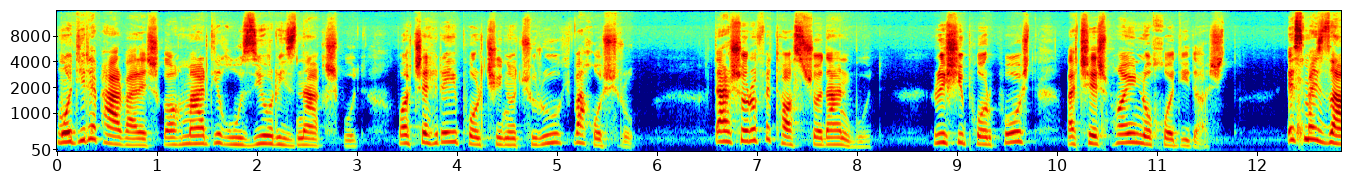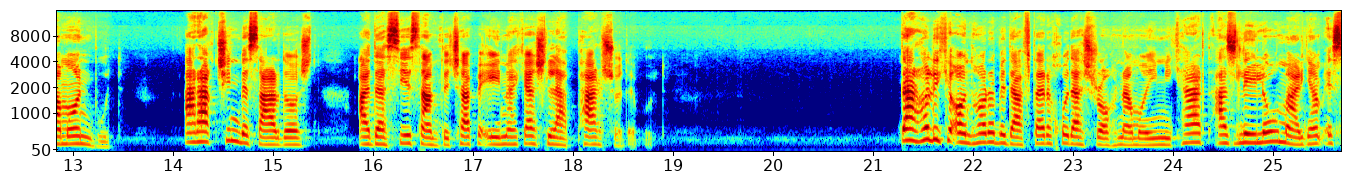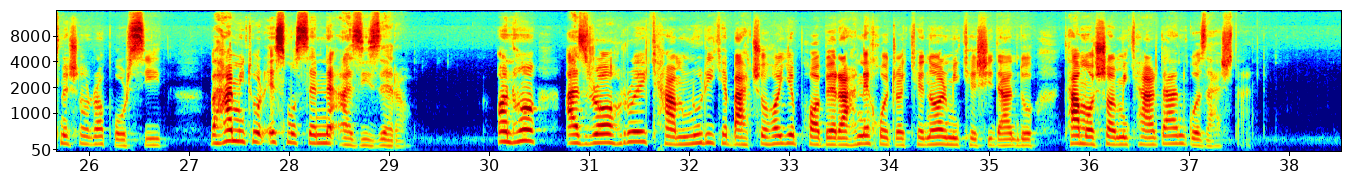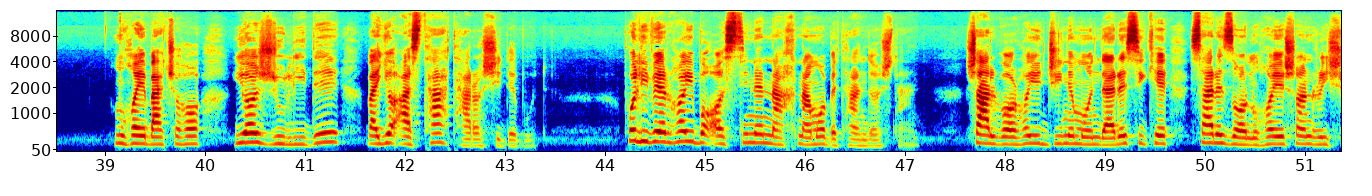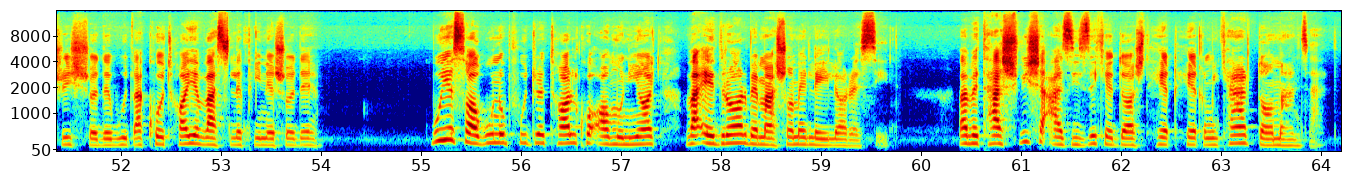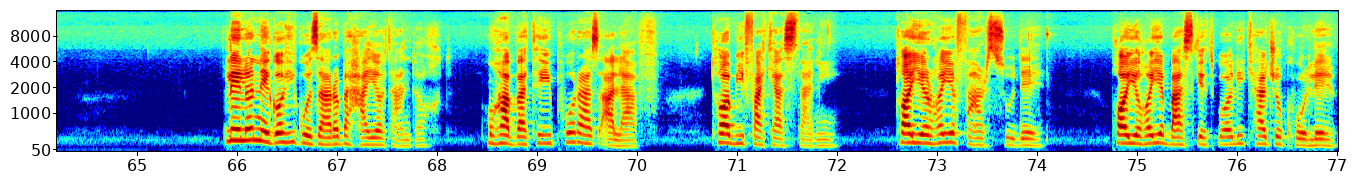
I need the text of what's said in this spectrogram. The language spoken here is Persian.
مدیر پرورشگاه مردی غوزی و ریزنقش بود با چهره پرچین و چروک و خوشرو. در شرف تاس شدن بود. ریشی پرپشت و چشمهای نخودی داشت. اسمش زمان بود. عرقچین به سر داشت. عدسی سمت چپ عینکش لپر شده بود. در حالی که آنها را به دفتر خودش راهنمایی می کرد، از لیلا و مریم اسمشان را پرسید و همینطور اسم و سن عزیزه را. آنها از راهرو کم نوری که بچه های پا خود را کنار می کشیدند و تماشا می کردند گذشتند. موهای بچه ها یا ژولیده و یا از ته تراشیده بود. پلیورهایی با آستین نخنما به تن داشتند. شلوارهای جین مندرسی که سر زانوهایشان ریش ریش شده بود و کتهای وصل پینه شده. بوی صابون و پودر تالک و آمونیاک و ادرار به مشام لیلا رسید و به تشویش عزیزه که داشت حق حق می کرد دامن زد. لیلا نگاهی گذرا به حیات انداخت. محوطه پر از علف، تابی فکستنی، تایرهای فرسوده، پایه های بسکتبالی کج و کله.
